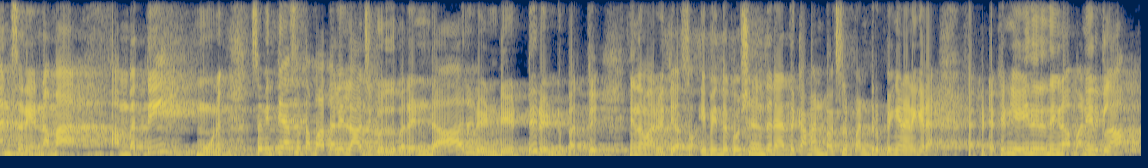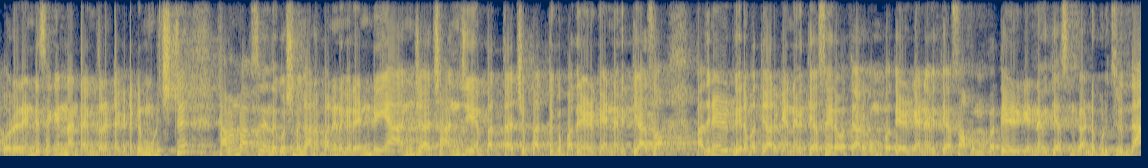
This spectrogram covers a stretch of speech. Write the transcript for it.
ஆன்சர் என்னம்மா? ஐம்பத்தி மூணு. ஸோ வித்தியாசத்தை பார்த்தாலே லாஜிக் வருது ரெண்டு ஆறு ரெண்டு எட்டு ரெண்டு பத்து. இந்த மாதிரி வித்தியாசம். இப்போ இந்த கொஸ்டின் இந்த நேரத்துக்கு கமெண்ட் பாக்ஸில் பண்ணிருப்பீங்கன்னு நினைக்கிறேன். டக்கு டக்குன்னு எழுதிருந்தீங்கன்னா பண்ணியிருக்கலாம் ஒரு ரெண்டு செகண்ட் நான் டைம் தரேன். டக்கு டக்குன்னு முடிச்சுட்டு கமெண்ட் பாக்ஸில் இந்த கொஸ்டினுக்கான பண்ணிடுங்க. ரெண்டு ஏன் அஞ்சு ஆச்சு அஞ்சு ஏன் பத்தாச்சு? பத்துக்கு பதினேழுக்கு என்ன வித்தியாசம்? பதினேழுக்கு இருபத்தி ஆறுக்கு என்ன வித்தியாசம்? இருபத்தி ஆறுக்கு முப்பத்தி ஏழுக்கு என்ன வித்தியாசம்? அப்போ முப்பத்தி ஏழுக்கு என்ன வித்தியாசம் கண்டுபிடிச்சிருந்தா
